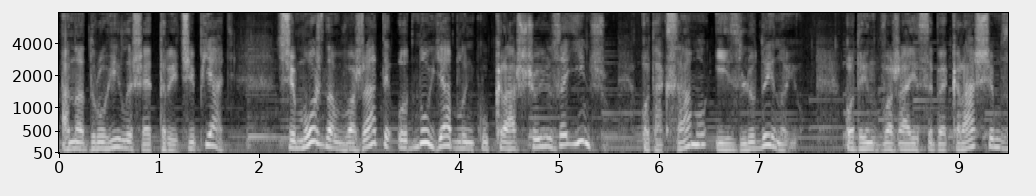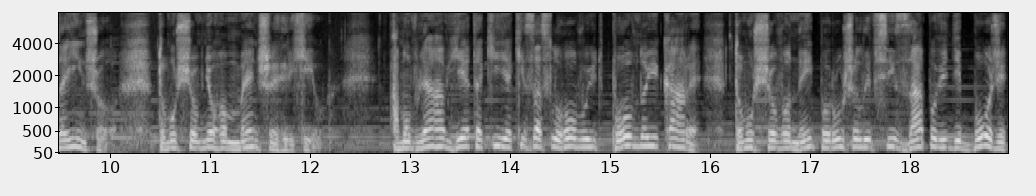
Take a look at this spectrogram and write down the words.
а на другій лише 3 чи 5? Чи можна вважати одну яблуньку кращою за іншу? Отак само і з людиною. Один вважає себе кращим за іншого, тому що в нього менше гріхів. А мовляв, є такі, які заслуговують повної кари, тому що вони порушили всі заповіді Божі,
